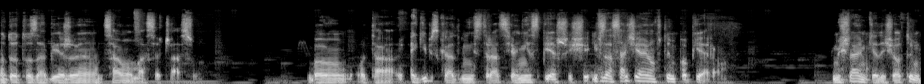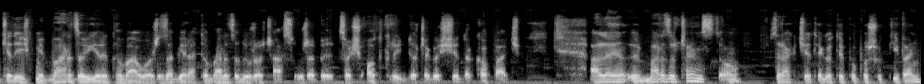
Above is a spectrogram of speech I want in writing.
no to to zabierze całą masę czasu bo ta egipska administracja nie spieszy się i w zasadzie ja ją w tym popieram. Myślałem kiedyś o tym, kiedyś mnie bardzo irytowało, że zabiera to bardzo dużo czasu, żeby coś odkryć, do czegoś się dokopać, ale bardzo często w trakcie tego typu poszukiwań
